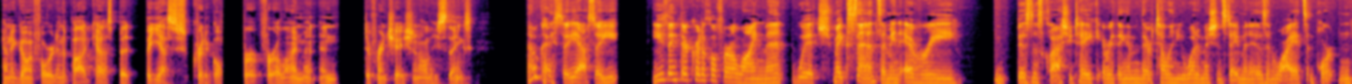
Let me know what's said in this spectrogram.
kind of going forward in the podcast but but yes critical for for alignment and differentiation all these things. Okay so yeah so you you think they're critical for alignment which makes sense. I mean every business class you take everything I mean, they're telling you what a mission statement is and why it's important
